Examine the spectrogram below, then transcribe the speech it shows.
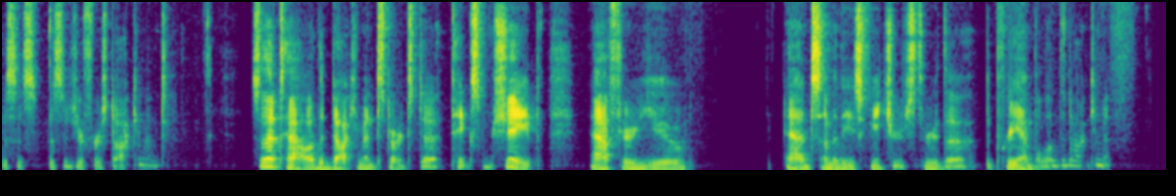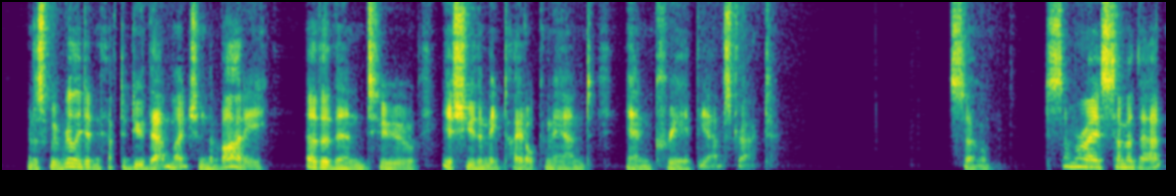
This is, this is your first document. So that's how the document starts to take some shape after you add some of these features through the, the preamble of the document. Notice we really didn't have to do that much in the body other than to issue the make title command and create the abstract. So to summarize some of that,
